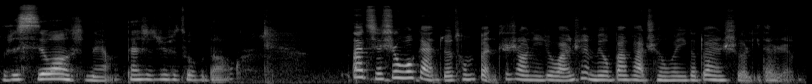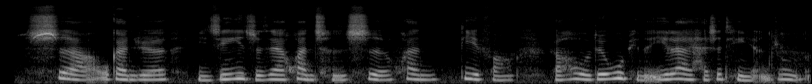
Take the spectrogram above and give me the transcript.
我是希望是那样，但是就是做不到。那其实我感觉从本质上，你就完全没有办法成为一个断舍离的人。是啊，我感觉已经一直在换城市、换地方，然后我对物品的依赖还是挺严重的。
